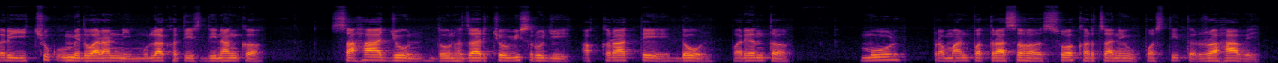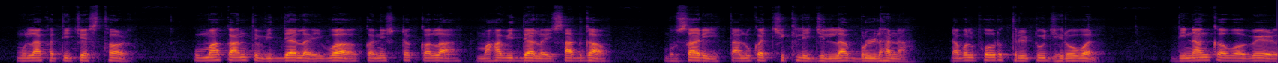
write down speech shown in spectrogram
तरी इच्छुक उमेदवारांनी मुलाखतीस दिनांक सहा जून दोन हजार चोवीस रोजी अकरा ते दोनपर्यंत मूळ प्रमाणपत्रासह स्वखर्चाने उपस्थित रहावे. मुलाखतीचे स्थळ उमाकांत विद्यालय व कनिष्ठ कला महाविद्यालय सातगाव भुसारी तालुका चिखली जिल्हा Buldhana. Double four three two zero one दिनांक व वेळ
